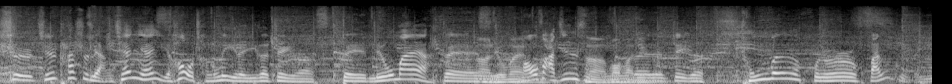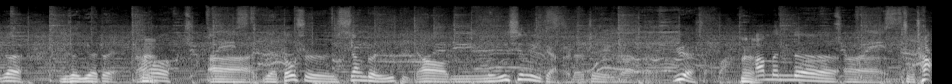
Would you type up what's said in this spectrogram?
是，其实它是两千年以后成立的一个这个对流麦啊，对啊流麦毛发金属啊毛发金属。对这个重温或者说是反骨的一个一个乐队，然后、呃也都是相对于比较明星一点儿的这个乐手吧。嗯。他们的呃主唱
